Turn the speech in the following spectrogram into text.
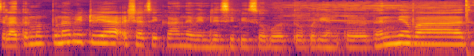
चला तर मग पुन्हा भेटूया अशाच एका नवीन रेसिपीसोबत तोपर्यंत धन्यवाद.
